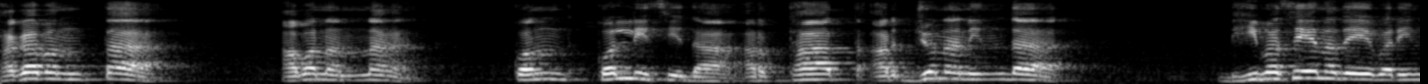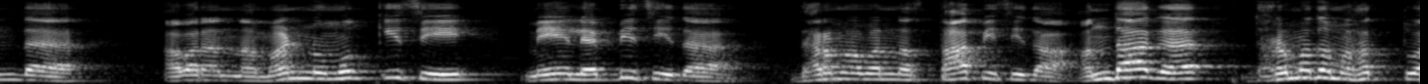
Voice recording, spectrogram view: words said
ಭಗವಂತ ಅವನನ್ನು ಕೊಂದ್, ಕೊಲ್ಲಿಸಿದ. ಅರ್ಥಾತ್ ಅರ್ಜುನನಿಂದ, ಭೀಮಸೇನ ದೇವರಿಂದ ಅವರನ್ನು ಮಣ್ಣು ಮುಕ್ಕಿಸಿ ಮೇಲೆಬ್ಬಿಸಿದ. ಧರ್ಮವನ್ನು ಸ್ಥಾಪಿಸಿದ ಅಂದಾಗ ಧರ್ಮದ ಮಹತ್ವ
